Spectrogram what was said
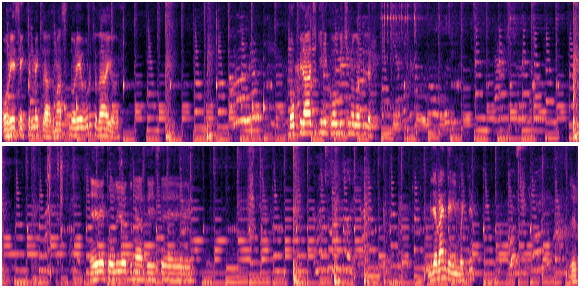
Oraya sektirmek lazım. Aslında oraya vurursa daha iyi olur. Top birazcık inik olduğu için olabilir. Evet oluyordu neredeyse. Ama çok zor ya. Bir de ben deneyeyim bakayım. Dur.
